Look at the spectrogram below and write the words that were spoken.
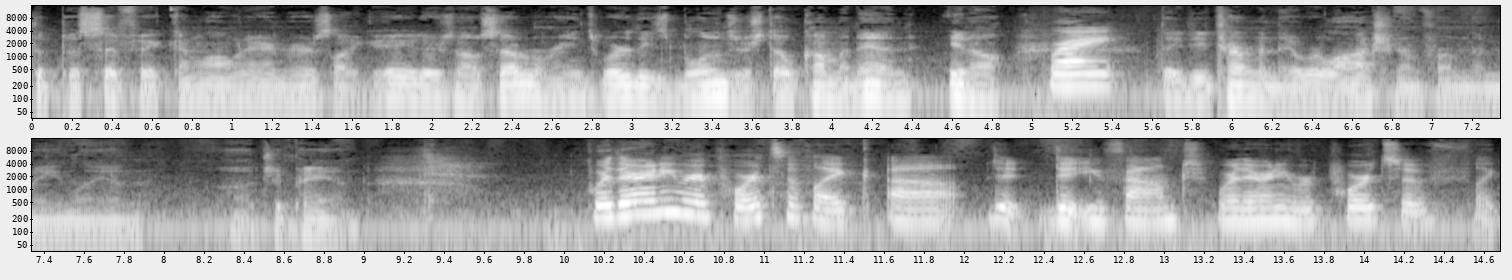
the Pacific and along there, and there's like, hey, there's no submarines. Where these balloons are still coming in, you know, Right. they determined they were launching them from the mainland, Japan. Were there any reports of like uh, that, that you found? Were there any reports of like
